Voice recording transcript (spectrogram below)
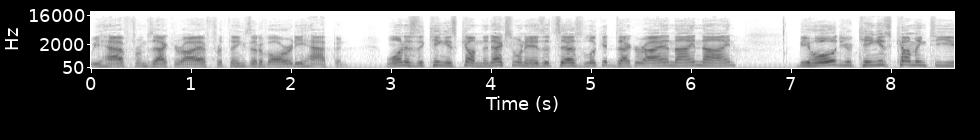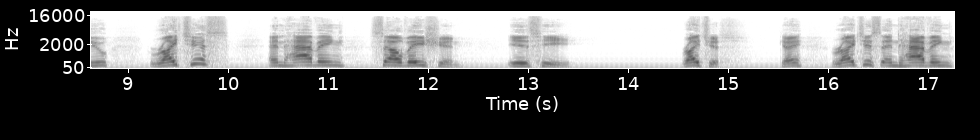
we have from Zechariah for things that have already happened. One is the king has come. The next one is, it says, look at Zechariah 9 9. Behold, your king is coming to you, righteous and having salvation, is he? Righteous. Okay? Righteous and having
